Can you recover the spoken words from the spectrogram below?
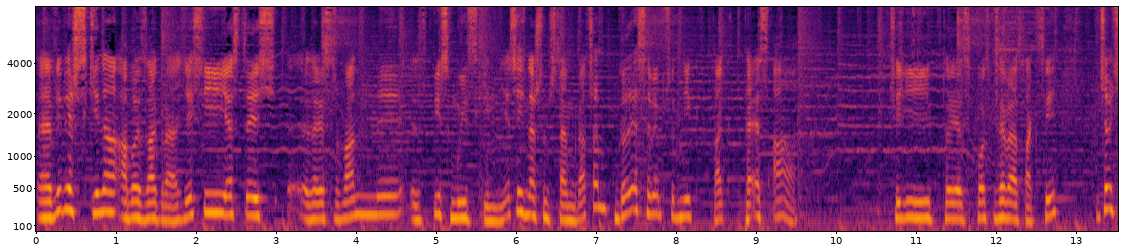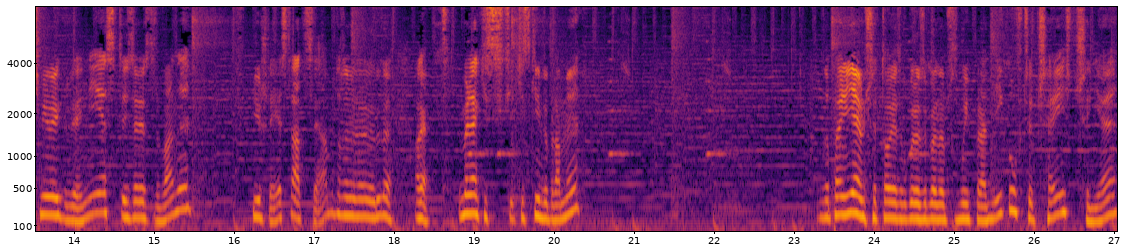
E, wybierz skina, aby zagrać. Jeśli jesteś e, zarejestrowany, wpisz mój skin. Jesteś naszym stałym graczem, dodaj sobie przednik, tak, PSA. Czyli to jest polski serwer atrakcji. Życzę ci miłej gry. Nie jesteś zarejestrowany? Wpisz rejestrację. A, bo to Okej. Jakiś, jakiś skin wybramy. Zupełnie nie wiem, czy to jest w ogóle zrobione przez moich poradników, czy część, czy nie.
